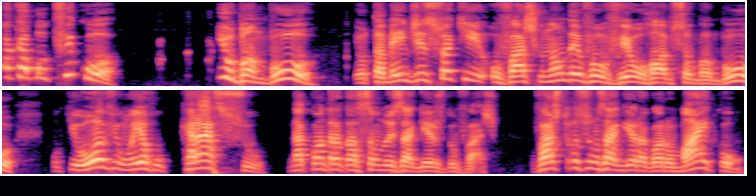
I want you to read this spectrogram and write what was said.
acabou que ficou. E o Bambu, eu também disse isso aqui, o Vasco não devolveu o Robson Bambu, porque houve um erro crasso na contratação dos zagueiros do Vasco. O Vasco trouxe um zagueiro agora, o Maicon,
